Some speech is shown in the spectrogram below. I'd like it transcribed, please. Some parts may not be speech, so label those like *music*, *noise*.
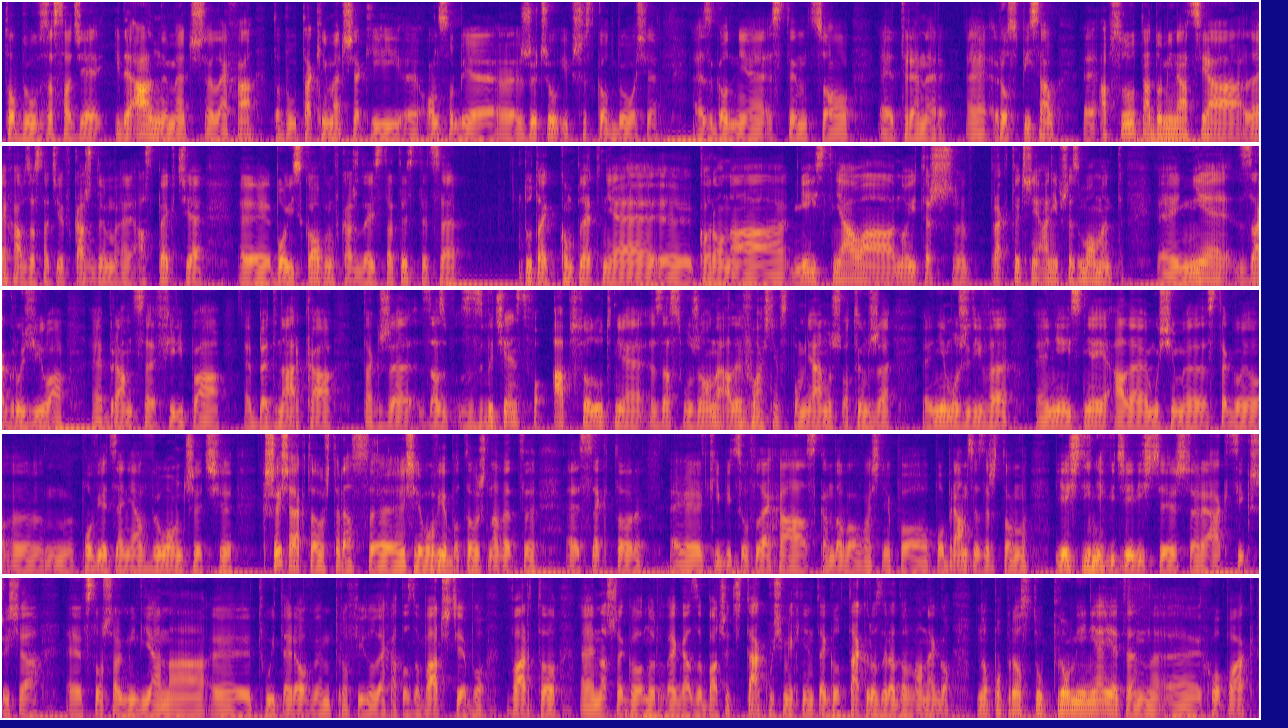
to był w zasadzie idealny mecz Lecha. To był taki mecz, jaki e, on sobie e, życzył i wszystko odbyło się zgodnie z tym, co trener rozpisał. Absolutna dominacja Lecha w zasadzie w każdym aspekcie boiskowym, w każdej statystyce. Tutaj kompletnie korona nie istniała, no i też praktycznie ani przez moment nie zagroziła bramce Filipa Bednarka. Także za zwycięstwo absolutnie zasłużone, ale właśnie wspomniałem już o tym, że niemożliwe nie istnieje, ale musimy z tego powiedzenia wyłączyć Krzysia, jak to już teraz e, się mówi, bo to już nawet e, sektor e, kibiców Lecha skandował właśnie po, po bramce. Zresztą, jeśli nie widzieliście jeszcze reakcji Krzysia w social media na twitterowym profilu Lecha, to zobaczcie, bo warto naszego Norwega zobaczyć tak uśmiechniętego, tak rozradowanego. No po prostu promienieje ten chłopak.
